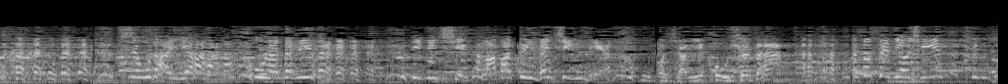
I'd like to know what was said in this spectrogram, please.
是吴大爷啊，我来等你了。你的钱可哪怕堆成金片，我不向你口血的。有钱，听说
